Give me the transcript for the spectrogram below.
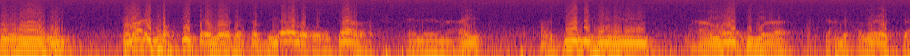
oo sharaa'id maksuusa ay leedahay shardiyaala oo gaara ay leedahay. Haddii la heliyey waxaa waajiba yani habeeska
